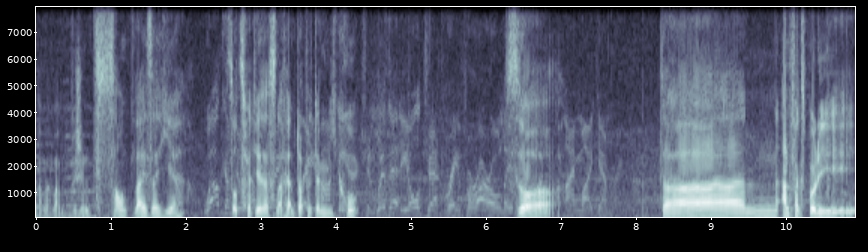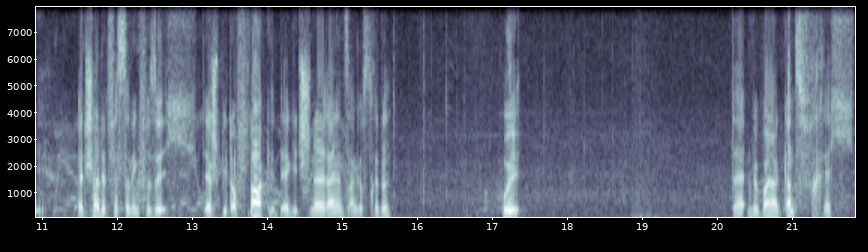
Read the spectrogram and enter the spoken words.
machen wir mal ein bisschen Sound leiser hier. Sonst hört ihr das nachher doppelt im Mikro. So. Dann Anfangsbully. Entscheidet Festerling für sich. Der spielt auf Flake. Der geht schnell rein ins Angriffsdrittel. Hui. Da hätten wir beinahe ganz frech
